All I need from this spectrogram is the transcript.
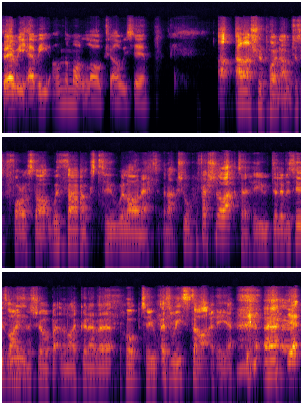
very heavy on the monologue, shall we say. And I should point out just before I start, with thanks to Will Arnett, an actual professional actor who delivers his lines mm. in the show better than I could ever hope to as we start here. Uh, yeah,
